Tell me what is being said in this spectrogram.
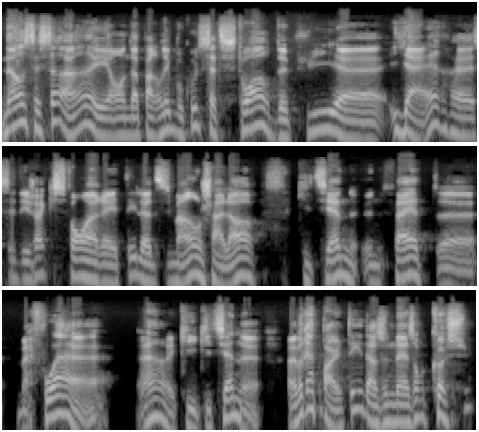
Non, c'est ça, hein? et on a parlé beaucoup de cette histoire depuis euh, hier. Euh, c'est des gens qui se font arrêter le dimanche alors qu'ils tiennent une fête, euh, ma foi, hein, qui, qui tiennent euh, un vrai party dans une maison cossue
